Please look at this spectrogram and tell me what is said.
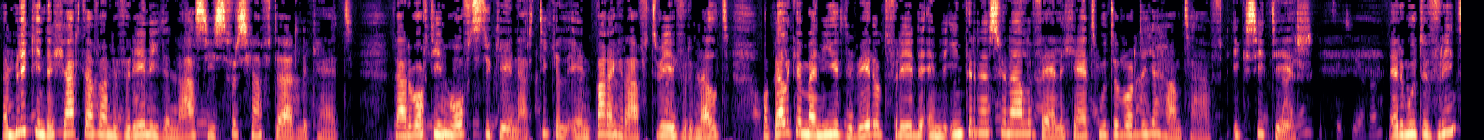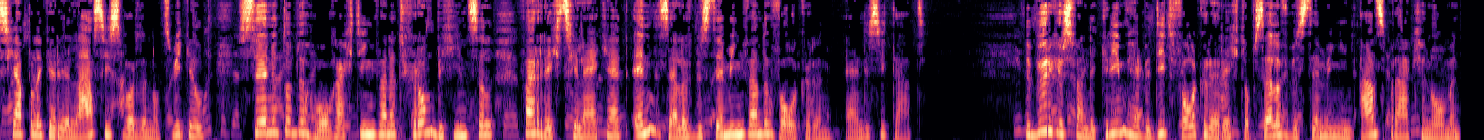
Een blik in de Charta van de Verenigde Naties verschaft duidelijkheid. Daar wordt in hoofdstuk 1, artikel 1, paragraaf 2 vermeld op welke manier de wereldvrede en de internationale veiligheid moeten worden gehandhaafd. Ik citeer. Er moeten vriendschappelijke relaties worden ontwikkeld, steunend op de hoogachting van het grondbeginsel van rechtsgelijkheid en zelfbestemming van de volkeren. Einde citaat. De burgers van de Krim hebben dit volkerenrecht op zelfbestemming in aanspraak genomen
